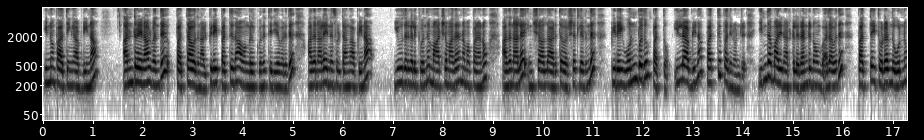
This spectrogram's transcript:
இன்னும் பார்த்தீங்க அப்படின்னா அன்றைய நாள் வந்து பத்தாவது நாள். பிறை பத்து தான் அவங்களுக்கு வந்து தெரிய வருது. அதனால் என்ன சொல்லிட்டாங்க அப்படின்னா யூதர்களுக்கு வந்து மாற்றமாக தானே நம்ம பண்ணணும். அதனால் இன்ஷால்லா அடுத்த வருஷத்துலேருந்து பிறை ஒன்பதும் பத்தும். இல்லை அப்படின்னா பத்து பதினொன்று. இந்த மாதிரி நாட்களில் ரெண்டு நோன்பு அதாவது பத்தை தொடர்ந்து ஒன்று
